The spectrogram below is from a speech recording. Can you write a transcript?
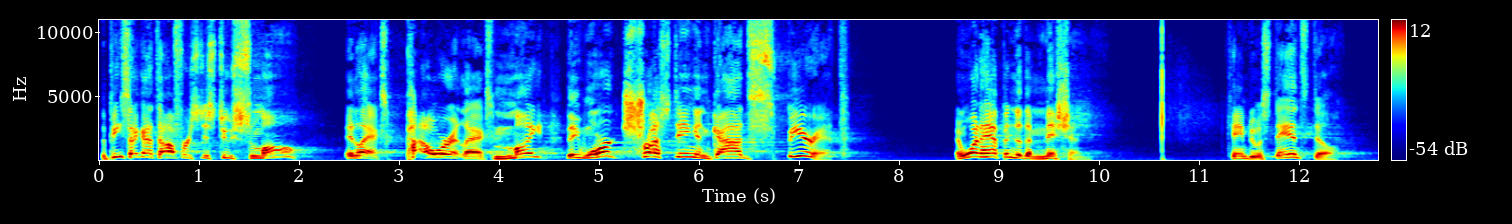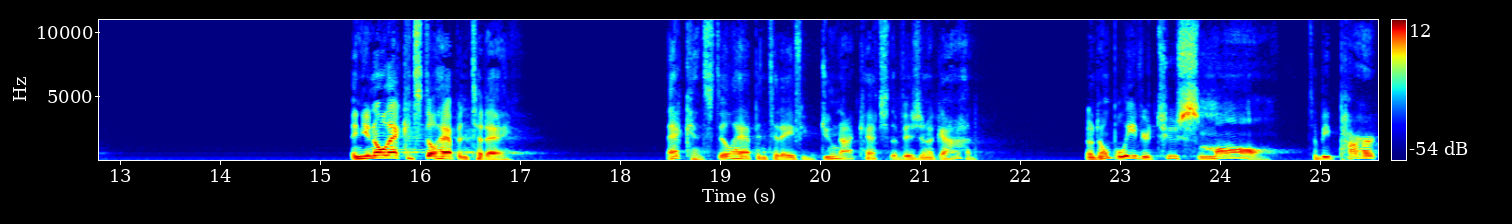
The piece I got to offer is just too small. It lacks power, it lacks might. They weren't trusting in God's Spirit. And what happened to the mission? Came to a standstill. And you know that can still happen today. That can still happen today if you do not catch the vision of God. Now, don't believe you're too small to be part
